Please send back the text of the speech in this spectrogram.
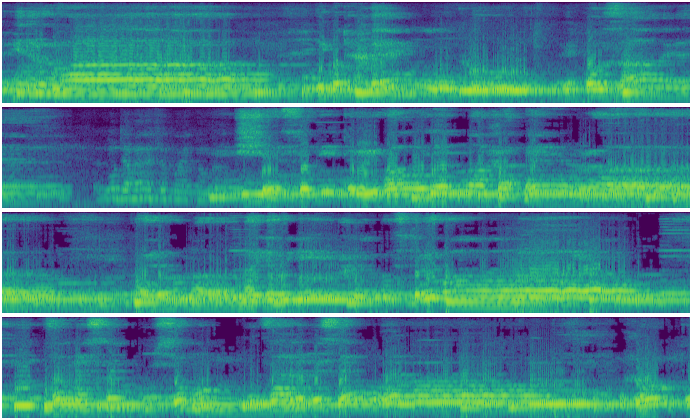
відрива і потихеньку відповзає. Ну, для мене це поет номер. Ще собі триває наша ера, певно, найдивнішим стриває. Жовте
